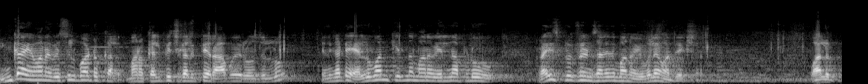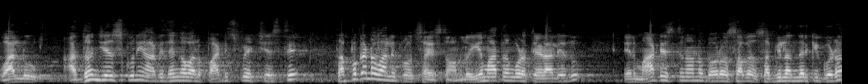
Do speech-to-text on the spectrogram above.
ఇంకా ఏమైనా వెసులుబాటు మనం కల్పించగలిగితే రాబోయే రోజుల్లో ఎందుకంటే ఎల్ వన్ కింద మనం వెళ్ళినప్పుడు ప్రైస్ ప్రిఫరెన్స్ అనేది మనం ఇవ్వలేము అధ్యక్ష. వాళ్ళు వాళ్ళు అర్థం చేసుకుని ఆ విధంగా వాళ్ళు పార్టిసిపేట్ చేస్తే తప్పకుండా వాళ్ళని ప్రోత్సహిస్తాం. అందులో ఏమాత్రం కూడా తేడా లేదు. నేను మాట ఇస్తున్నాను గౌరవ సభ సభ్యులందరికీ కూడా.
